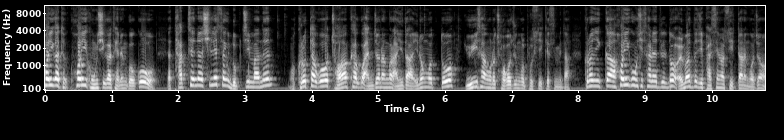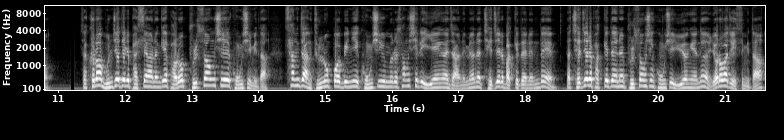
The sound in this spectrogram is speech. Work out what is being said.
허위가 허위 공시가 되는 거고 다트는 신뢰성이 높지만은 어, 그렇다고 정확하고 안전한 건 아니다 이런 것도 유의사항으로 적어준 걸 볼 수 있겠습니다. 그러니까 허위 공시 사례들도 얼마든지 발생할 수 있다는 거죠. 자, 그런 문제들이 발생하는 게 바로 불성실 공시입니다. 상장, 등록법인이 공시 의무를 성실히 이행하지 않으면 제재를 받게 되는데, 자, 제재를 받게 되는 불성실 공시 유형에는 여러 가지가 있습니다.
